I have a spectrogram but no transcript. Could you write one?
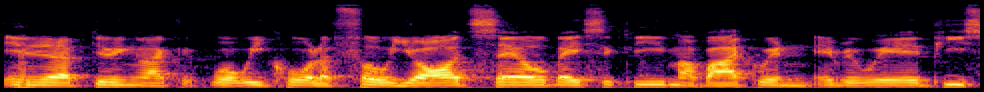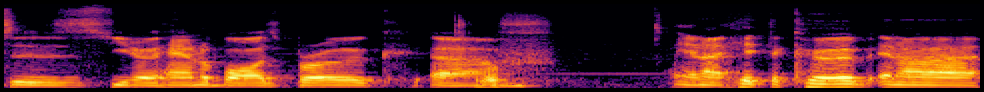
ended up doing like what we call a full yard sale. Basically, my bike went everywhere, pieces. You know, handlebars broke, um, and I hit the curb, and I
